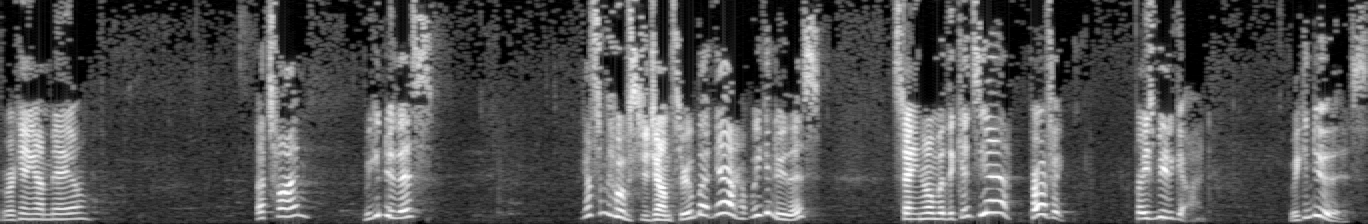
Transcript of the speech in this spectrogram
Working on Mayo? That's fine. We can do this. We got some hoops to jump through, but yeah, we can do this. Staying home with the kids? Yeah, perfect. Praise be to God. We can do this.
